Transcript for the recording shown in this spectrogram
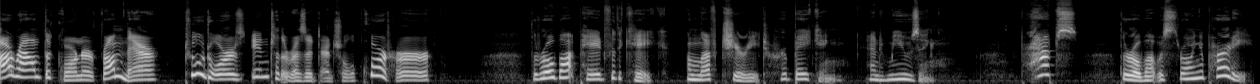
Around the corner from there, two doors into the residential quarter. The robot paid for the cake and left Cheery to her baking and musing. Perhaps the robot was throwing a party.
